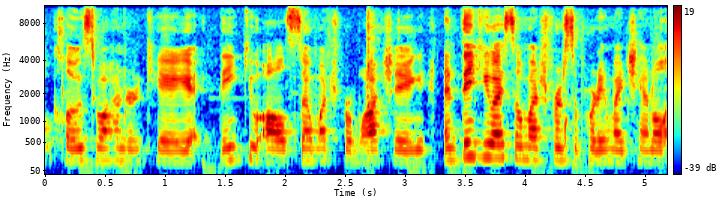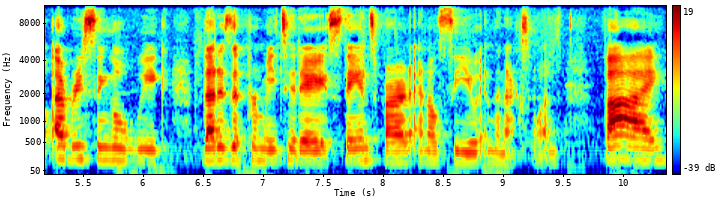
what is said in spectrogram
close to 100k. Thank you all so much for watching and thank you guys so much for supporting my channel every single week. That is it for me today. Stay inspired and I'll see you in the next one. Bye!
